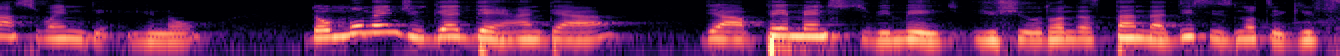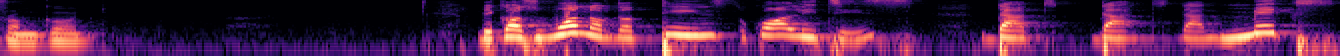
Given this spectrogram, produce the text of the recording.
That's when they, you know. The moment you get there and they are there are payments to be made, you should understand that this is not a gift from God. Because one of the things, qualities that that that makes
